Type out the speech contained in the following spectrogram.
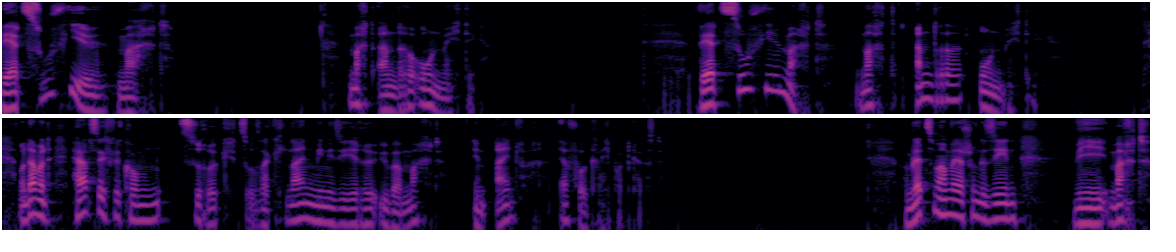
Wer zu viel macht, macht andere ohnmächtig. Wer zu viel macht, macht andere ohnmächtig. Und damit herzlich willkommen zurück zu unserer kleinen Miniserie über Macht im Einfach Erfolgreich Podcast. Beim letzten Mal haben wir ja schon gesehen, wie Macht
